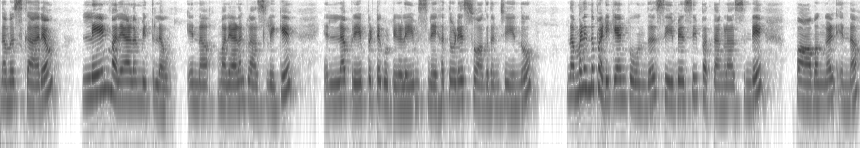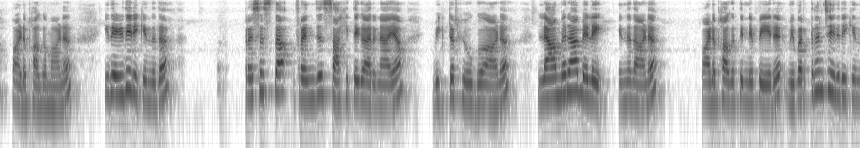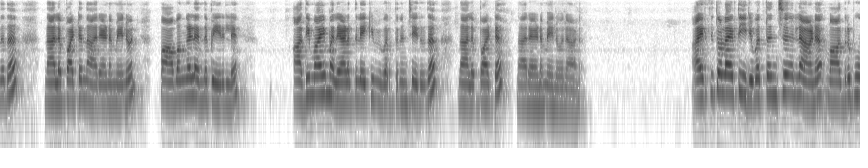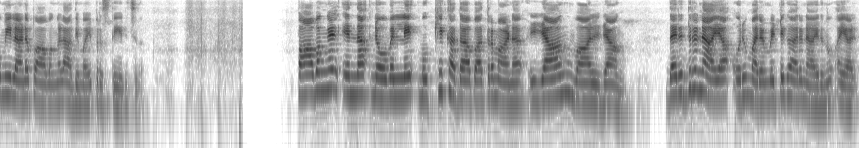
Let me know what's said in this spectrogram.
നമസ്കാരം. Learn Malayalam with love എന്ന മലയാളം ക്ലാസ്സിലേക്ക് എല്ലാ പ്രിയപ്പെട്ട കുട്ടികളെയും സ്നേഹത്തോടെ സ്വാഗതം ചെയ്യുന്നു. നമ്മൾ ഇന്ന് പഠിക്കാൻ പോകുന്നത് സി ബി എസ് ഇ പത്താം ക്ലാസ്സിന്റെ പാവങ്ങൾ എന്ന പാഠഭാഗമാണ്. ഇത് എഴുതിയിരിക്കുന്നത് പ്രശസ്ത ഫ്രഞ്ച് സാഹിത്യകാരനായ വിക്ടർ ഹ്യൂഗോ ആണ്. ലാമിറ ബെലെ എന്നതാണ് പാഠഭാഗത്തിന്റെ പേര്. വിവർത്തനം ചെയ്തിരിക്കുന്നത് നാലപ്പാട്ട് നാരായണ മേനോൻ. പാവങ്ങൾ എന്ന പേരിൽ ആദ്യമായി മലയാളത്തിലേക്ക് വിവർത്തനം ചെയ്തത് നാലപ്പാട്ട് നാരായണ മേനോനാണ്. ആയിരത്തി തൊള്ളായിരത്തി ഇരുപത്തഞ്ചിലാണ് മാതൃഭൂമിയിലാണ് പാവങ്ങൾ ആദ്യമായി പ്രസിദ്ധീകരിച്ചത്. പാവങ്ങൾ എന്ന നോവലിലെ മുഖ്യ കഥാപാത്രമാണ് ഴാങ് വാൽ രാങ്. ദരിദ്രനായ ഒരു മരം വെട്ടുകാരനായിരുന്നു അയാൾ.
